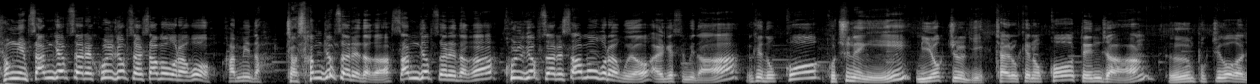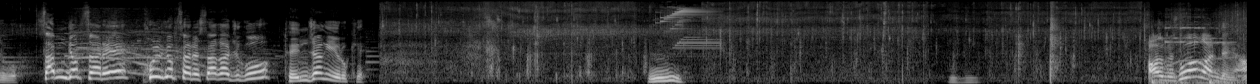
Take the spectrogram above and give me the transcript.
형님 삼겹살에 콜겹살 싸 먹으라고 갑니다. 자 삼겹살에다가 쌈겹살에다가 콜겹살을 싸 먹으라고요. 알겠습니다. 이렇게 놓고 고추냉이, 미역줄기 자 이렇게 놓고 된장 듬뿍 찍어가지고 쌈겹살에 콜겹살을 싸가지고 된장에 이렇게 아, 왜 소화가 안 되냐?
